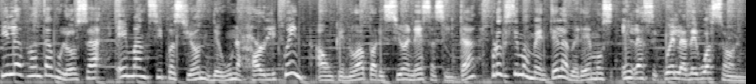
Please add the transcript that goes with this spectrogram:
y la fantabulosa emancipación de una Harley Quinn. Aunque no apareció en esa cinta, próximamente la veremos en la de Guasón.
